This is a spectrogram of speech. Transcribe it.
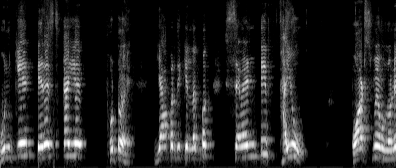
उनके टेरेस का ये फ़ोटो है। यहाँ पर देखिए, लगभग 75 पॉट्स में उन्होंने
